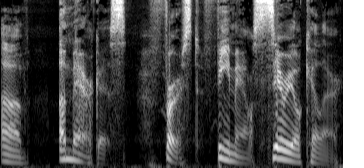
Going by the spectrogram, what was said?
of America's first female serial killer.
